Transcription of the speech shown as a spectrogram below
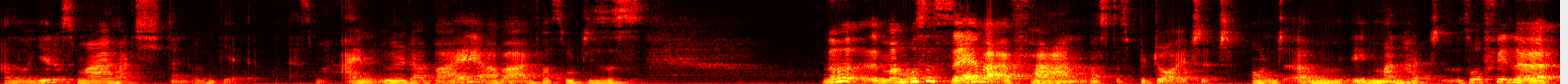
Also jedes Mal hatte ich dann irgendwie erstmal ein Öl dabei, aber einfach so dieses, ne, man muss es selber erfahren, was das bedeutet. Und ähm, eben man hat so viele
